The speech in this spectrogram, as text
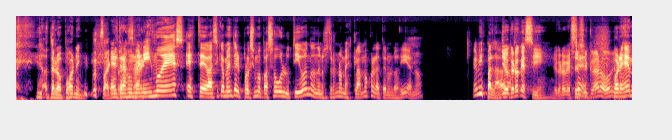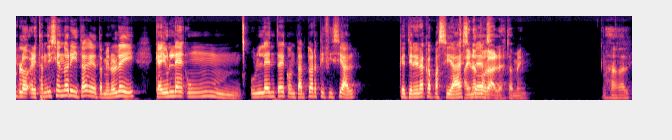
o te lo ponen. Exacto, el transhumanismo es este, básicamente el próximo paso evolutivo en donde nosotros nos mezclamos con la tecnología, ¿no? En mis palabras. Yo creo que sí, yo creo que sí. Sí, sí, claro. obvio. Por ejemplo, están diciendo ahorita, que también lo leí, que hay un, le- un, un lente de contacto artificial que tiene la capacidad Hay de- naturales también. Ajá, dale.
